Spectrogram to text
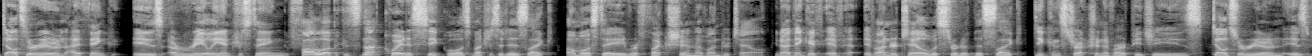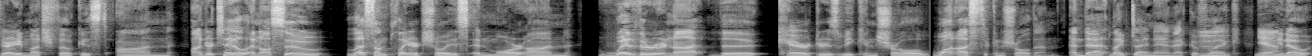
Deltarune, I think, is a really interesting follow up because it's not quite a sequel as much as it is like almost a reflection of Undertale. You know, I think if if if Undertale was sort of this like deconstruction of RPGs, Deltarune is very much focused on Undertale and also less on player choice and more on whether or not the characters we control want us to control them. And that like dynamic of Mm, like yeah. you know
